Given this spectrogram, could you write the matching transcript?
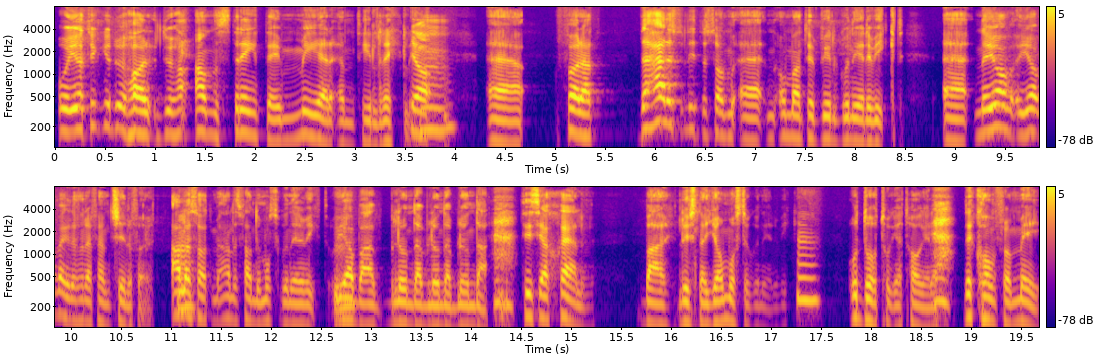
Och jag tycker du har, du har ansträngt dig mer än tillräckligt. Ja. Mm. Eh, för att det här är så lite som eh, om man typ vill gå ner i vikt. Eh, när jag, jag vägde 150 kilo förut, alla Mm. sa till mig Anders fan du måste gå ner i vikt. Och jag bara blunda, blunda, blunda. Tills jag själv bara lyssna, jag måste gå ner i vikt. Mm. Och då tog jag tag i det. Det kom från mig,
